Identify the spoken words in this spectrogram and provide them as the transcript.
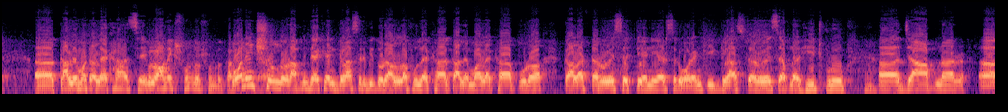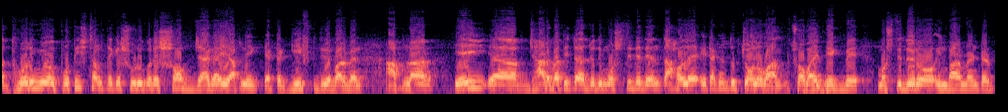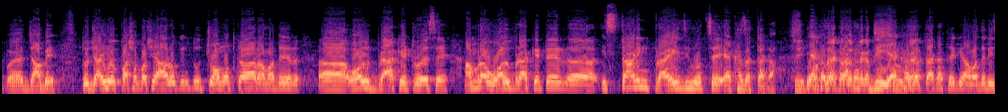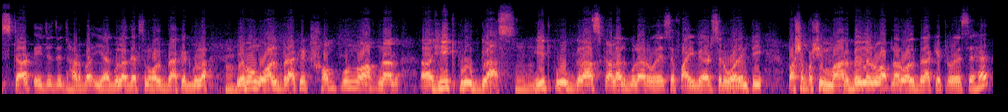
কালেমাটা লেখা আছে। এগুলো অনেক সুন্দর সুন্দর অনেক সুন্দর। আপনি দেখেন গ্লাসের ভিতরে আল্লাহু লেখা কালেমা লেখা পুরো কালারটা রয়েছে টেন ইয়ার্স এর ওয়ারেন্টি গ্লাসটা রয়েছে আপনার হিট প্রুফ যা আপনার আহ, ধর্মীয় প্রতিষ্ঠান থেকে শুরু করে সব জায়গায় আপনি একটা গিফট দিতে পারবেন। আপনার এই ঝাড়বাতিটা যদি মসজিদে দেন তাহলে এটা কিন্তু চলমান। সবাই দেখবে মসজিদেরও এনভায়রনমেন্টের যাবে। তো যাই হোক পাশাপাশি আরও কিন্তু চমৎকার আমাদের ওয়াল ব্র্যাকেট রয়েছে। আমরা ওয়াল ব্র্যাকেটের স্টার্নিং প্রাইস হচ্ছে এক হাজার টাকা। এক হাজার মাত্র 1000 টাকা টাকা জি এক হাজার? টাকা থেকে আমাদের স্টার্ট এই যে যে ঝাড়বা ইয়াগুলা দেখছেন ওয়াল ব্র্যাকেটগুলা। এবং ওয়াল ব্র্যাকেট সম্পূর্ণ আপনার heat proof glass heat proof glass কালারগুলা রয়েছে ফাইভ ইয়ার্স এর ওয়ারেন্টি পাশাপাশি মার্বেলেরও আপনার ওয়াল ব্র্যাকেট রয়েছে হ্যাঁ?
